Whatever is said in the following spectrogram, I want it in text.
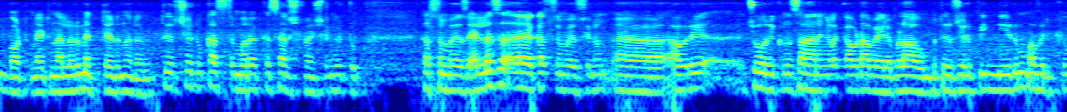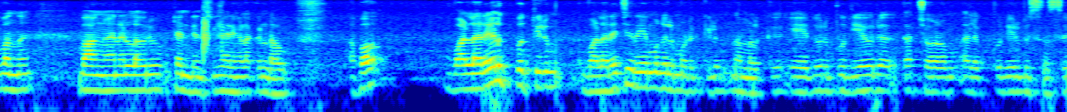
ഇമ്പോർട്ടന്റ് ആയിട്ട് നല്ലൊരു മെത്തേഡ് എന്ന് പറയുന്നത്. തീർച്ചയായിട്ടും കസ്റ്റമറൊക്കെ സാറ്റിസ്ഫാക്ഷൻ കിട്ടും. കസ്റ്റമേഴ്സ് എല്ലാ കസ്റ്റമേഴ്സിനും അവർ ചോദിക്കുന്ന സാധനങ്ങളൊക്കെ അവിടെ അവൈലബിൾ ആകുമ്പോൾ തീർച്ചയായിട്ടും പിന്നീടും അവർക്ക് വന്ന് വാങ്ങാനുള്ള ഒരു ടെൻഡൻസിയും കാര്യങ്ങളൊക്കെ ഉണ്ടാവും. അപ്പോൾ വളരെ എളുപ്പത്തിലും വളരെ ചെറിയ മുതൽ മുടക്കിലും നമ്മൾക്ക് ഏതൊരു പുതിയ ഒരു കച്ചവടം അല്ലെങ്കിൽ പുതിയൊരു ബിസിനസ്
